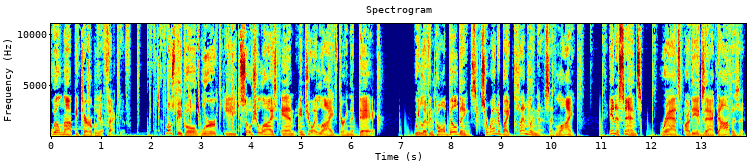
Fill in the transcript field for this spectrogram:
will not be terribly effective. Most people work, eat, socialize, and enjoy life during the day. We live in tall buildings, surrounded by cleanliness and light. In a sense, rats are the exact opposite.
